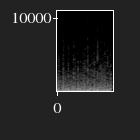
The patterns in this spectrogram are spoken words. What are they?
เ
